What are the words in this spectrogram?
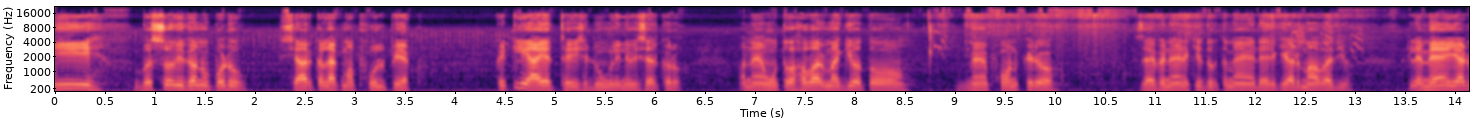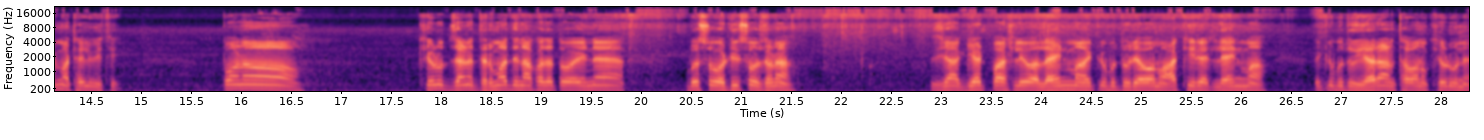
એ બસો વીઘાનું પડું ચાર કલાકમાં ફૂલ પેક. કેટલી આયત થઈ છે ડુંગળીને, વિચાર કરો. અને હું તો સવારમાં ગયો તો મેં ફોન કર્યો સાહેબને એણે કીધું કે તમે અહીંયા ડાયરેક્ટ યાર્ડમાં આવવા દો એટલે મેં યાર્ડમાં ઠેલવી હતી. પણ ખેડૂત જાણે ધર્માદે નાખવા થતો હોય એને બસો અઢીસો જણા જ્યાં ગેટ પાસ લેવા લાઇનમાં એટલું બધું રહેવાનું, આખી રાત લાઇનમાં એટલું બધું હેરાન થવાનું ખેડૂને.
